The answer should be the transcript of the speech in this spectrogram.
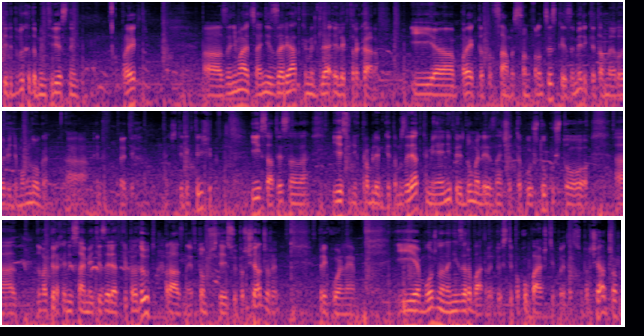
перед выходом интересный проект. А, занимаются они зарядками для электрокаров. И а, проект этот самый Сан-Франциско из Америки, там, наверное, видимо, много этих значит, электричек. И, соответственно, есть у них проблемки там с зарядками, и они придумали, значит, такую штуку, что, во-первых, они сами эти зарядки продают разные, в том числе и суперчарджеры прикольные, и можно на них зарабатывать. То есть ты покупаешь, типа, этот supercharger,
